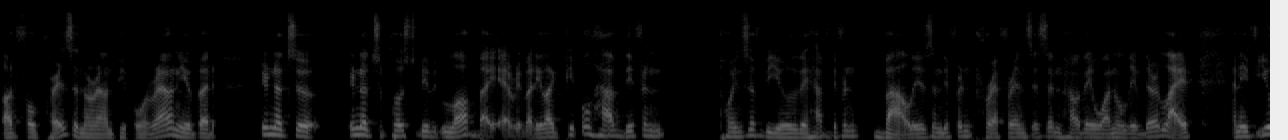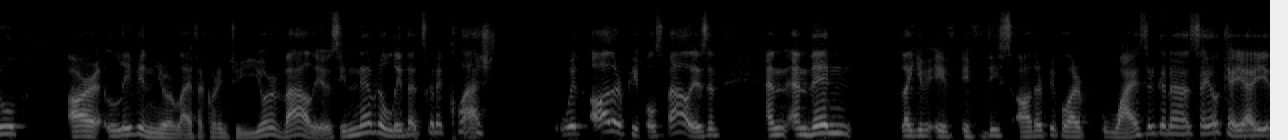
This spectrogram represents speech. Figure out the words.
thoughtful person around people around you but you're not so you're not supposed to be loved by everybody. Like people have different points of view. They have different values and different preferences and how they want to live their life. And if you are living your life according to your values inevitably that's going to clash with other people's values and and and then like if, if if these other people are wise they're gonna say okay I,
